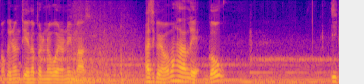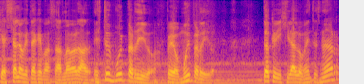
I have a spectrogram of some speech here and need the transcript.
Ok, no entiendo, pero no, bueno, no hay más. Así que bueno, vamos a darle Go. Y que sea lo que tenga que pasar, la verdad. Estoy muy perdido, pero muy perdido. Tengo que vigilar los ventes NER,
